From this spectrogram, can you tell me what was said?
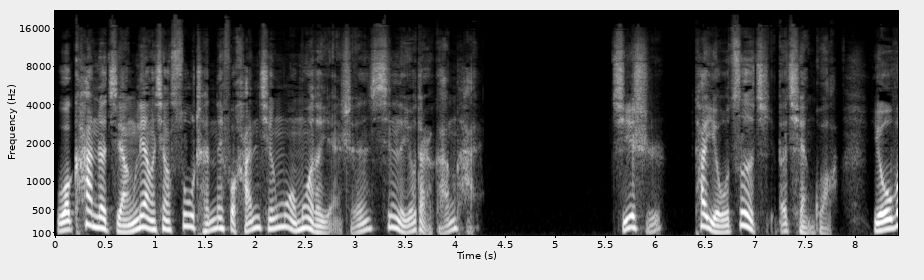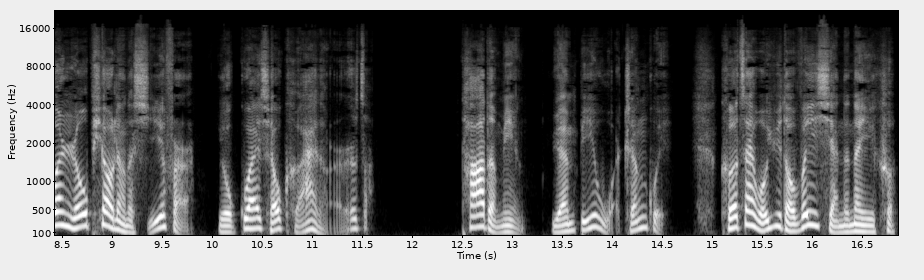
我看着蒋亮向苏晨那副含情脉脉的眼神，心里有点感慨。其实他有自己的牵挂，有温柔漂亮的媳妇儿，有乖巧可爱的儿子，他的命远比我珍贵。可在我遇到危险的那一刻，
